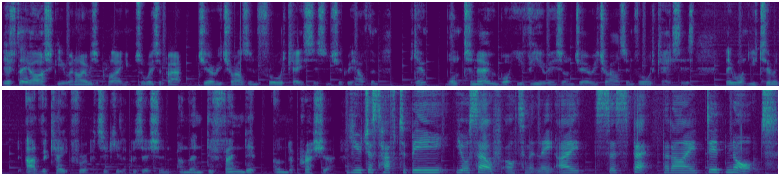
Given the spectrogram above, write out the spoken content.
If they ask you, when I was applying, it was always about jury trials in fraud cases and should we have them. They don't want to know what your view is on jury trials in fraud cases. They want you to advocate for a particular position and then defend it under pressure. You just have to be yourself ultimately. I suspect that I did not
